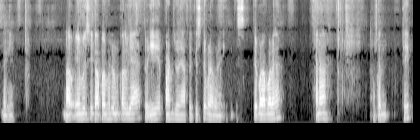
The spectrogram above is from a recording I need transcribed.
देखिए नाउ ए बी सी का आपका वैल्यू निकल गया है तो ये पार्ट जो है यहाँ पे किसके बराबर है? इसके बराबर है है ना? आपका, ठीक?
